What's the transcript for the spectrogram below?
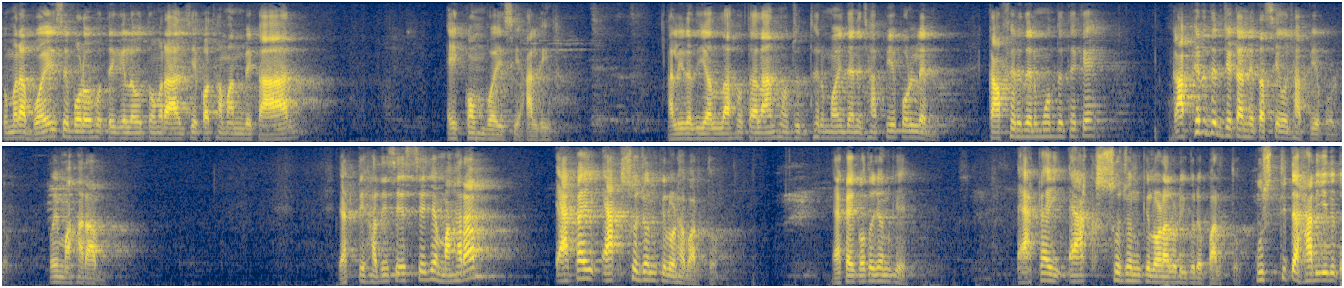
তোমরা বয়সে বড় হতে গেলেও তোমরা আজকে কথা মানবে কার? এই কম বয়সী আলীর। আলী রাদি আল্লাহ তালাহ যুদ্ধের ময়দানে ঝাঁপিয়ে পড়লেন। কাফেরদের মধ্যে থেকে কাফেরদের যেটা নেতা সেও ঝাঁপিয়ে পড়ল। ওই মাহারাব। একটি হাদিসে এসছে যে মাহারাব একাই একশো জনকে লড়া পারত একাই কতজনকে? একাই একশো জনকে লড়ালড়ি করে পারত। কুস্তিতে হারিয়ে দিত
